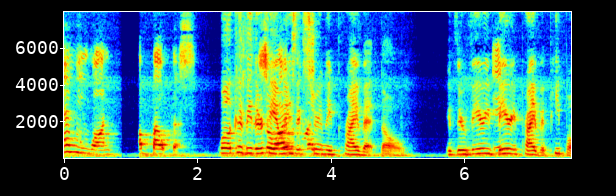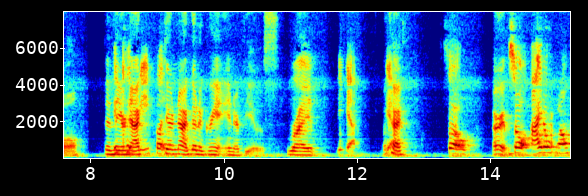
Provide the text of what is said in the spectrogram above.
anyone about this. Well, it could be their So I family's was like- extremely private though. If they're very It- very private people, then they're not be, but- they're not going to grant interviews. Right. Yeah. Okay. So, All right. so I don't know.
